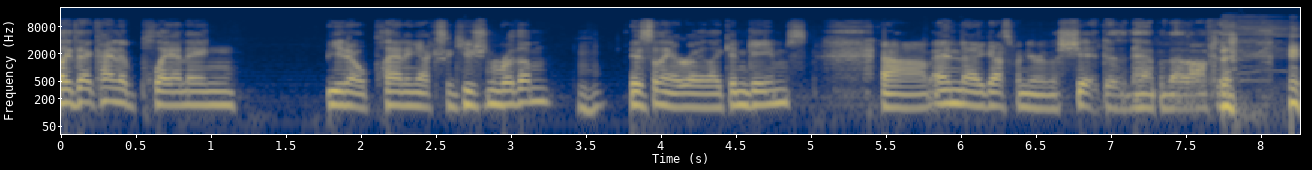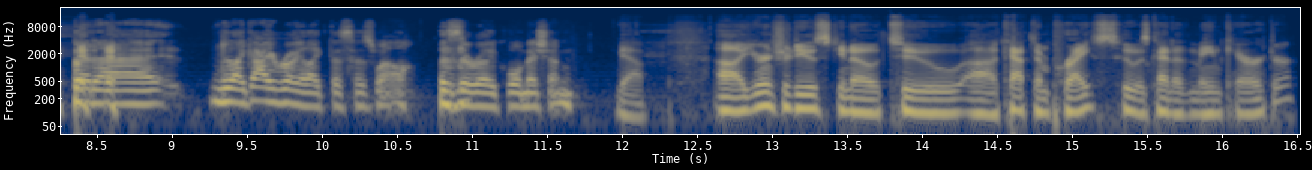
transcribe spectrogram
Like that kind of planning, you know, planning execution rhythm is something I really like in games. Um, and I guess when you're in the shit, it doesn't happen that often. but uh, like I really like this as well. This is a really cool mission. Yeah. Uh, you're introduced, you know, to uh, Captain Price, who is kind of the main character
